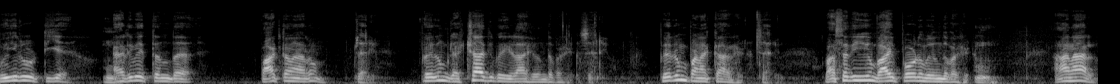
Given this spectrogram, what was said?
உயிரூட்டிய அறிவை தந்த பாட்டனாரும் சரி. பெரும் லட்சாதிபதிகளாக இருந்தவர்கள். சரி. பெரும் பணக்காரர்கள். சரி. வசதியும் வாய்ப்போடும் இருந்தவர்கள். ஆனால்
